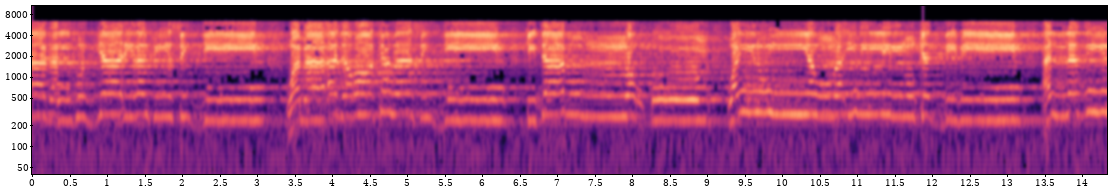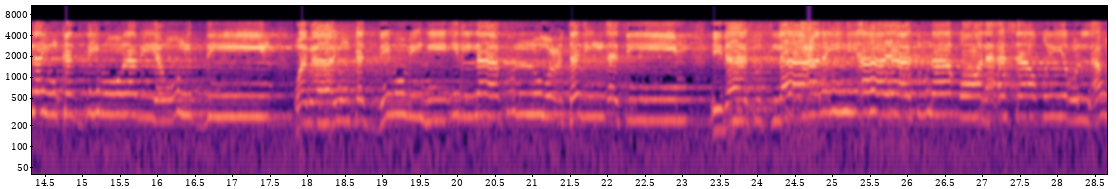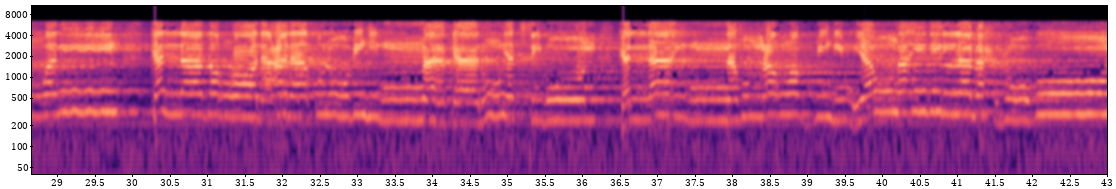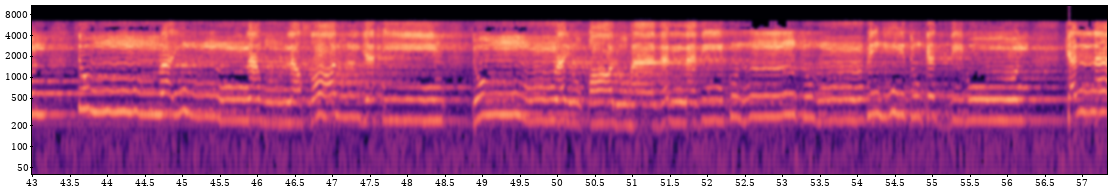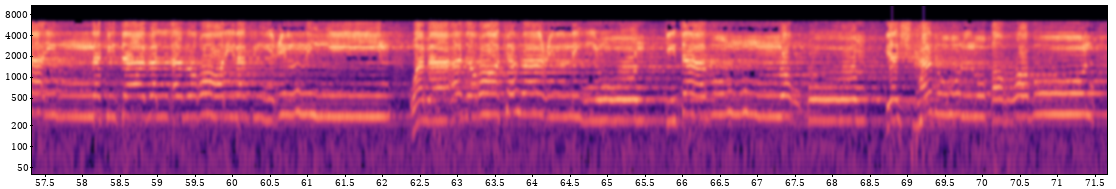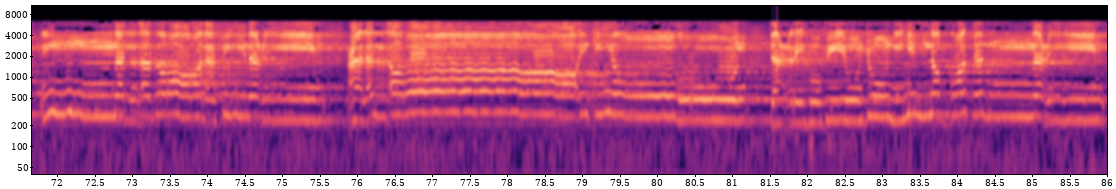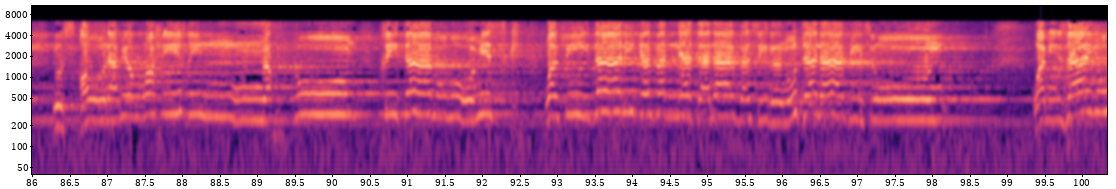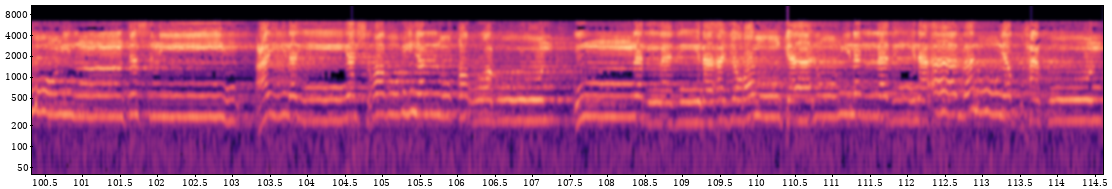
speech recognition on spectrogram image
كتاب الفجار لفي سجين وما أدراك ما سجين كتاب مرقوم ويل يومئذ للمكذبين الذين يكذبون بيوم الدين وما يكذب به إلا كل معتد أثيم إذا تتلى عليه آياتنا قال أساطير الأولين. كلا بران على قلوبهم ما كانوا يكسبون. كلا إنهم عن ربهم يومئذ لمحجوبون. ثم إنهم لصال الجحيم. ثم يقال هذا الذي كنتم به تكذبون. كلا إن كتاب الأبرار لفي عليين وما أدراك ما عليون كتاب مرقوم يشهده المقربون إن الأبرار لفي نعيم على الأرائك ينظرون تعرف في وجوههم نضرة النعيم يسقون من رحيق مختوم ختامه مسك وفي ذلك فليتنافس المتنافسون. ومزاجه من تسنيم عينا يشرب بها المقربون. إن الذين أجرموا كانوا من الذين آمنوا يضحكون.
